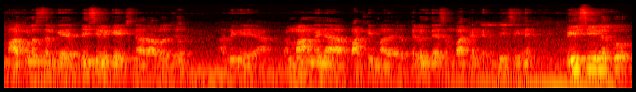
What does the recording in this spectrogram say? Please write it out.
మా కులస్తులకే బీసీలకే ఇచ్చినారు ఆ రోజు. అది బ్రహ్మాండమైన పార్టీ మా తెలుగుదేశం పార్టీ అంటే బీసీనే. బీసీలకు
